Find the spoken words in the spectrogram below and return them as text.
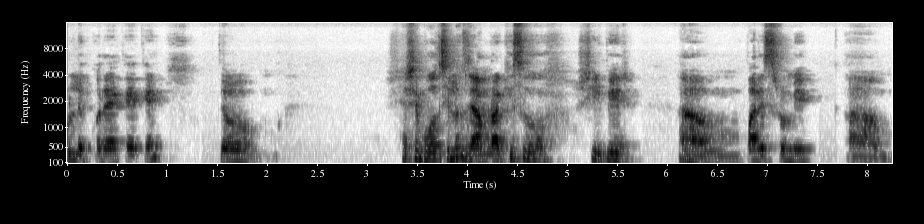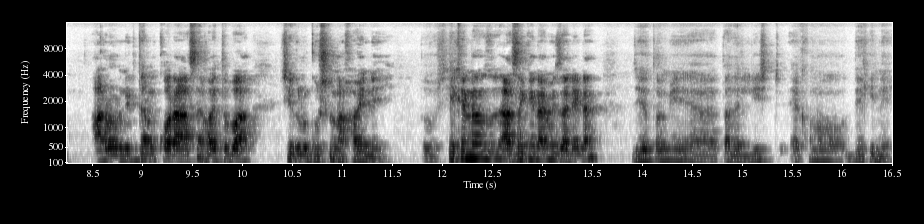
উল্লেখ করে একে একে তো শেষে বলছিল যে আমরা কিছু শিল্পীর পারিশ্রমিক আরও নির্ধারণ করা আছে, হয়তোবা সেগুলো ঘোষণা হয় নাই। তো সেখানেও আছে কিনা আমি জানি না, যেহেতু আমি তাদের লিস্ট এখনও দেখি নাই।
